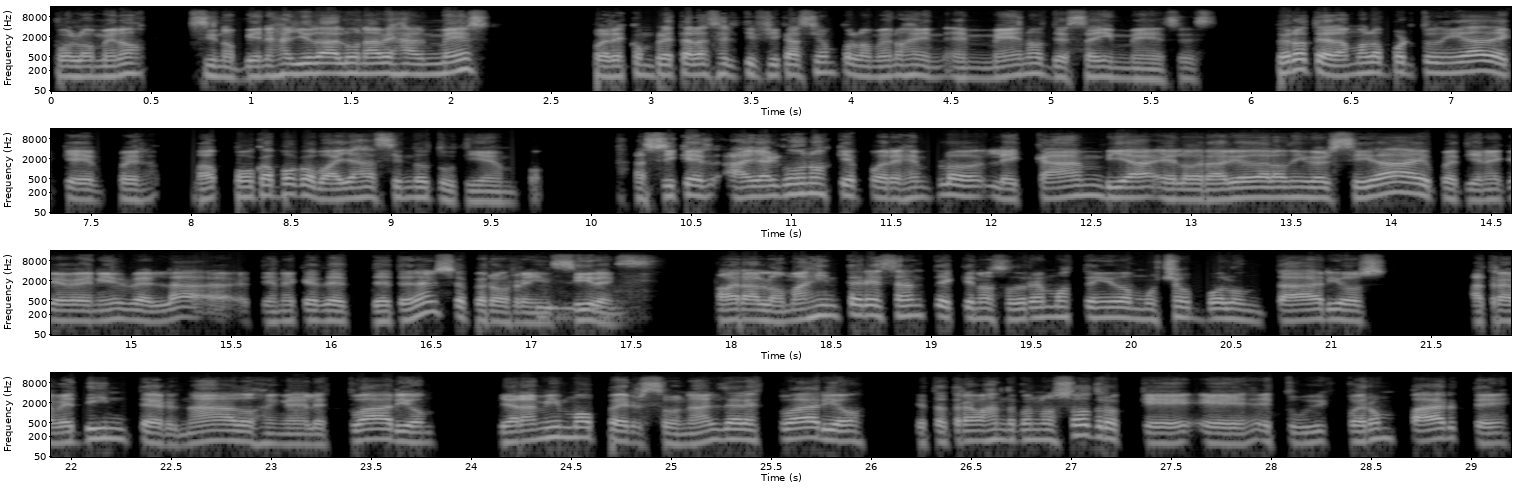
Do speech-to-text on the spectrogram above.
por lo menos, si nos vienes a ayudar una vez al mes, puedes completar la certificación por lo menos en, en, menos de seis meses. Pero te damos la oportunidad de que, pues, poco a poco vayas haciendo tu tiempo. Así que hay algunos que, por ejemplo, le cambia el horario de la universidad y pues tiene que venir, ¿verdad? Tiene que detenerse, pero reinciden. Ahora, lo más interesante es que nosotros hemos tenido muchos voluntarios a través de internados en el estuario y ahora mismo personal del estuario que está trabajando con nosotros que eh, fueron parte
